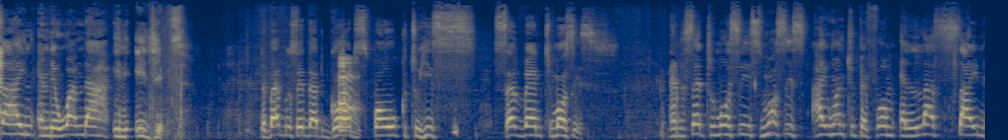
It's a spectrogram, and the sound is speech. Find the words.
sign and the wonder in Egypt. The Bible said that God hmm. spoke to his servant Moses and said to Moses, Moses, I want to perform a last sign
